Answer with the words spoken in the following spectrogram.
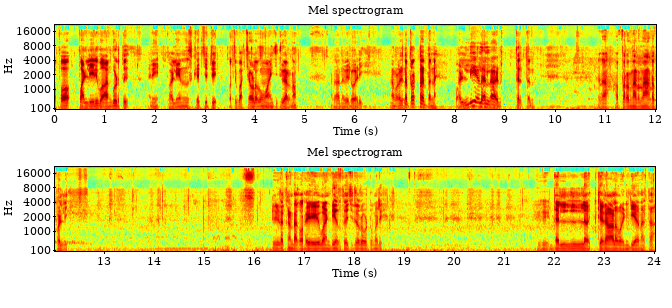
അപ്പോൾ പള്ളിയിൽ ബാങ്ക് കൊടുത്ത് ഇനി പള്ളിയിൽ നിന്ന് സ്കെച്ചിട്ട് കുറച്ച് പച്ചവളകം വാങ്ങിച്ചിട്ട് വരണം. അതാണ് പരിപാടി. നമ്മളിവിടെ തൊട്ടടുത്ത് തന്നെ പള്ളികളെല്ലാം അടുത്തടുത്ത് തന്നെ അതാ അപ്പുറം നടന്ന അടപ്പള്ളി ഇവിടെ കണ്ട കുറേ വണ്ടി നിർത്തി വെച്ചിട്ട് റോട്ടുമ്മൽ ഇതെല്ലാം ഒറ്റ ഒരാളെ വണ്ടിയാണ് കേട്ടാ.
